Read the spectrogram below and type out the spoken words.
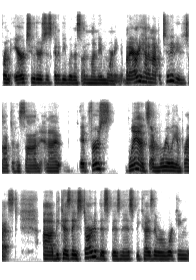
from Air Tutors is going to be with us on Monday morning. But I already had an opportunity to talk to Hassan, and I, at first glance, I'm really impressed uh, because they started this business because they were working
